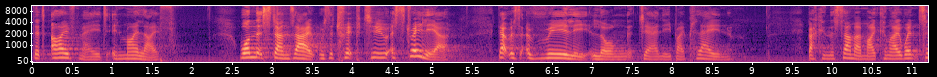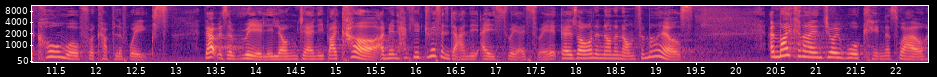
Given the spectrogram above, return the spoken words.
that I've made in my life. One that stands out was a trip to Australia. That was a really long journey by plane. Back in the summer, Mike and I went to Cornwall for a couple of weeks. That was a really long journey by car. I mean, have you driven down the A303? It goes on and on and on for miles. And Mike and I enjoy walking as well.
